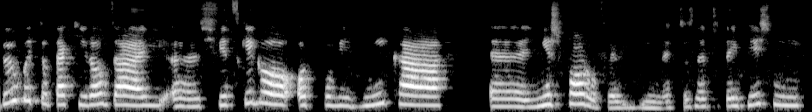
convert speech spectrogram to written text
byłby to taki rodzaj e, świeckiego odpowiednika e, nieszporów religijnych, to znaczy tej pieśni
